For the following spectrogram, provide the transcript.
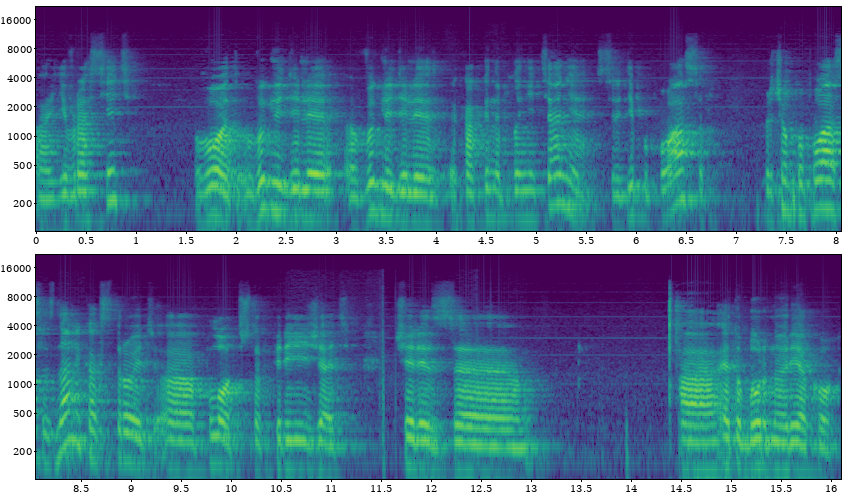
а, Евросеть, вот, выглядели, выглядели как инопланетяне среди папуасов. Причем папуасы знали, как строить э, плод, чтобы переезжать через э, а, эту бурную реку,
